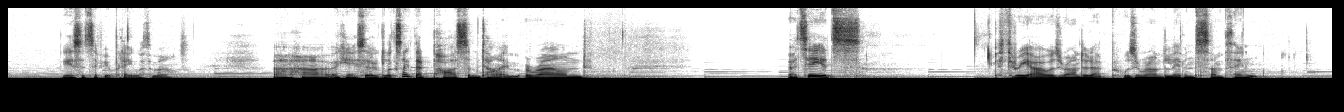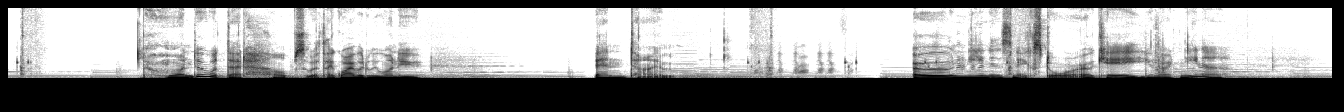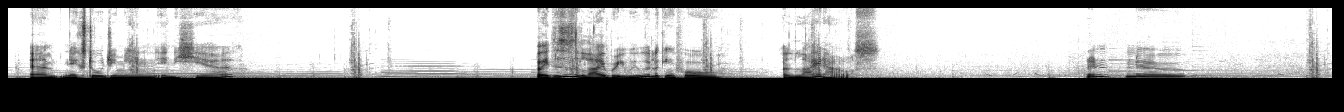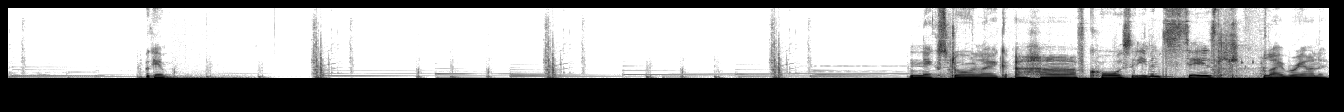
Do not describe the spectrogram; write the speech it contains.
I guess it's if you're playing with the mouse. Uh-huh. Okay, so it looks like that some time around... I'd say it's... Three hours rounded up. was around 11 something. I wonder what that helps with. Like, why would we want to spend time? Oh, Nina's next door. Okay, you're not Nina. Um, next door, do you mean in here? Wait, this is a library. We were looking for a lighthouse. I don't know. Okay. Next door, like, aha, of course. It even says library on it.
